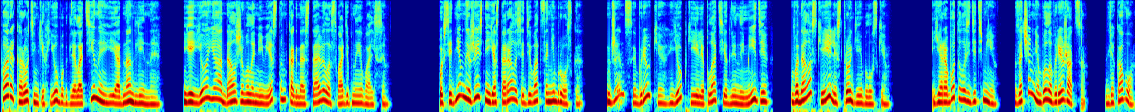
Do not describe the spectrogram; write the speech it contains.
пара коротеньких юбок для латины и одна длинная. Ее я одалживала невестам, когда ставила свадебные вальсы. В повседневной жизни я старалась одеваться неброско. Джинсы, брюки, юбки или платья длины миди, водолазки или строгие блузки. Я работала с детьми. Зачем мне было выряжаться? Для кого?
